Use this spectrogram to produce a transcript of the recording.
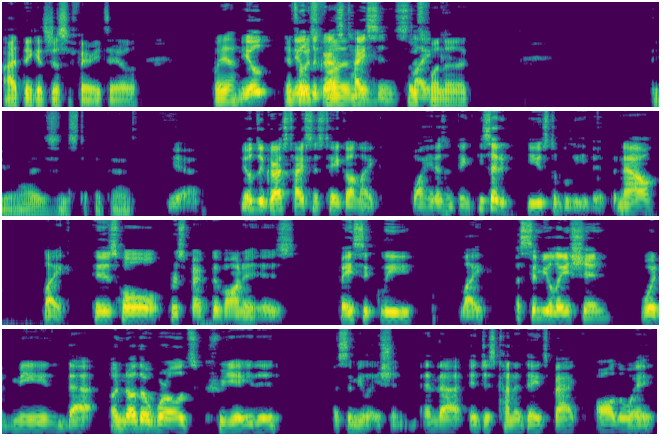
I think it's just a fairy tale. But yeah, Neil It's Neil deGrasse fun. Tyson's it's like fun to theorize and stuff like that. Yeah. Neil deGrasse Tyson's take on like why he doesn't think he said he used to believe it, but now like his whole perspective on it is basically like a simulation would mean that another world's created a simulation and that it just kind of dates back all the way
